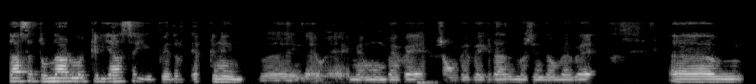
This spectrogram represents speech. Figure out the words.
está-se a tornar uma criança e o Pedro é pequenino, eh, ainda é mesmo um bebê, já um bebê grande, mas ainda é um bebê um,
